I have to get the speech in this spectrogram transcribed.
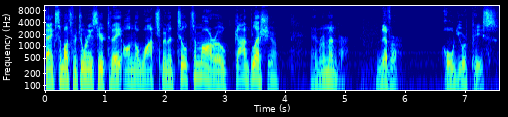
Thanks so much for joining us here today on The Watchman. Until tomorrow, God bless you. And remember, never hold your peace.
